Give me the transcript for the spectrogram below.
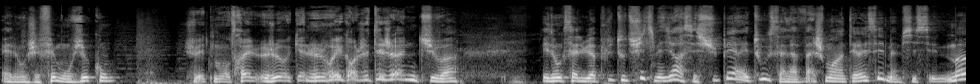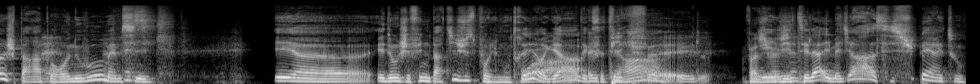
Et donc j'ai fait mon vieux con. Je vais te montrer le jeu auquel je jouais quand j'étais jeune, tu vois. Et donc ça lui a plu tout de suite, il m'a dit ah c'est super et tout, ça l'a vachement intéressé, même si c'est moche par rapport au nouveau, même si... Et, euh, et donc j'ai fait une partie juste pour lui montrer, Wow, regarde, etc. Enfin, Et était là, il m'a dit Ah, c'est super et tout.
